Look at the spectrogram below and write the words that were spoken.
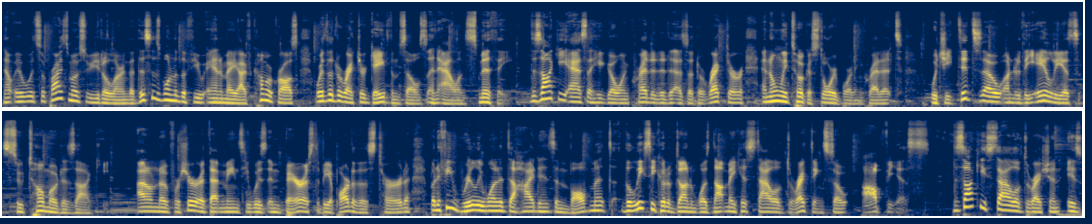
Now, it would surprise most of you to learn that this is one of the few anime I've come across where the director gave themselves an Alan Smithee. Dezaki asked that he go uncredited as a director and only took a storyboarding credit, which he did so under the alias Tsutomu Dezaki. I don't know for sure if that means he was embarrassed to be a part of this turd, but if he really wanted to hide his involvement, the least he could have done was not make his style of directing so obvious. Dezaki's style of direction is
